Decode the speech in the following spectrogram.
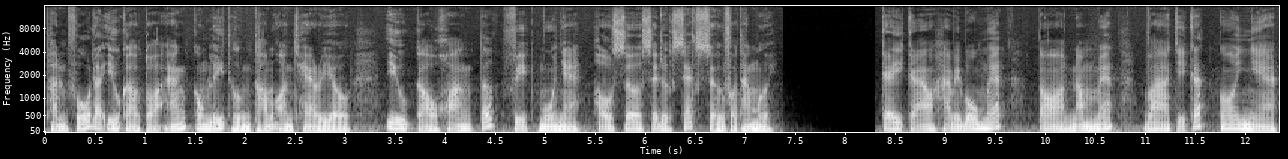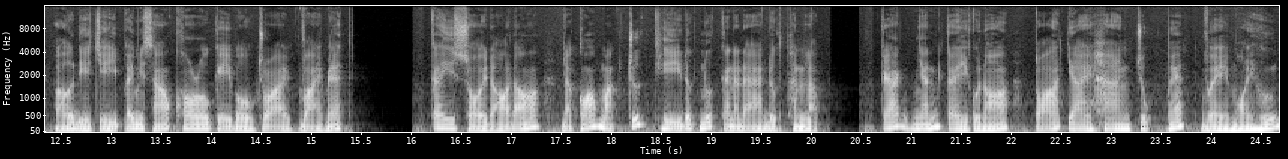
thành phố đã yêu cầu Tòa án Công lý Thượng thẩm Ontario yêu cầu hoàn tất việc mua nhà, hồ sơ sẽ được xét xử vào tháng 10. Cây cao 24 mét, to 5 mét và chỉ cách ngôi nhà ở địa chỉ 76 Coral Gable Drive vài mét. Cây sồi đỏ đó đã có mặt trước khi đất nước Canada được thành lập các nhánh cây của nó tỏa dài hàng chục mét về mọi hướng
